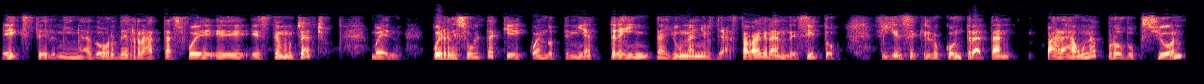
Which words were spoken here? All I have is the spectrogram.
Exterminador de ratas fue eh, este muchacho. Bueno, pues resulta que cuando tenía 31 años ya estaba grandecito. Fíjense que lo contratan para una producción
